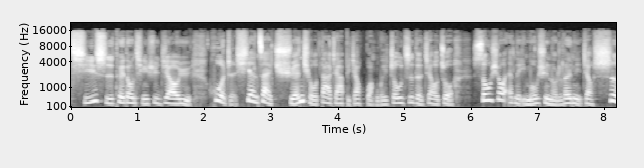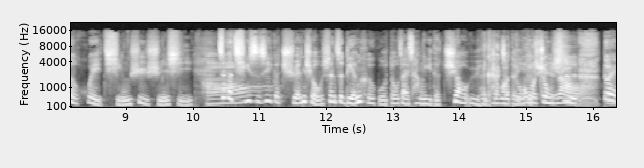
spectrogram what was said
其实推动情绪教育，或者现在全球大家比较广为周知的叫做 social and emotional learning，叫社会情绪学习。哦，这个其实是一个全球甚至联合国都在倡议的教育很重要的一个趋势。对，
